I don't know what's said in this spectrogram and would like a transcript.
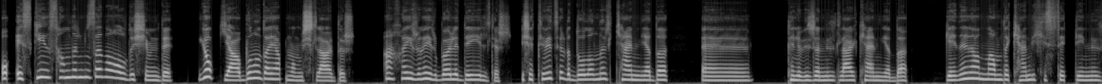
O eski insanlarımıza ne oldu şimdi? Yok ya bunu da yapmamışlardır. Ah, hayır hayır böyle değildir. İşte Twitter'da dolanırken ya da eee, televizyon izlerken ya da genel anlamda kendi hissettiğiniz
